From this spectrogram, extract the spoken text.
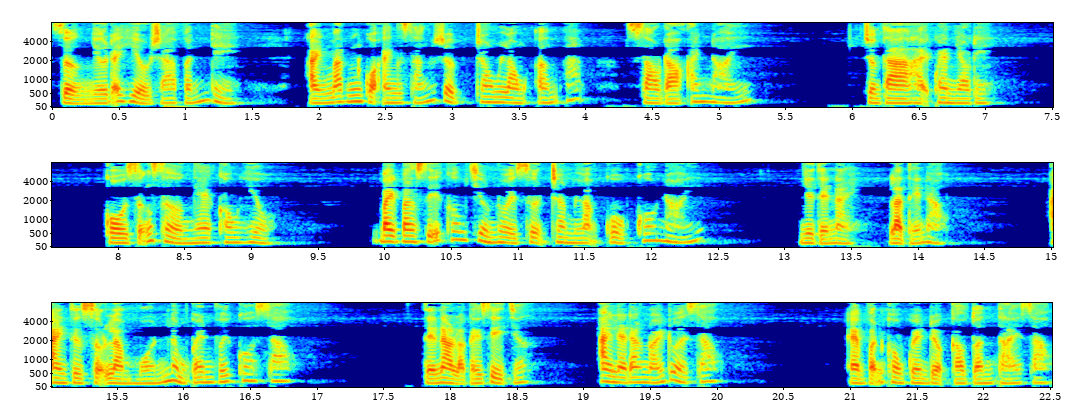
dường như đã hiểu ra vấn đề. Ánh mắt của anh sáng rực trong lòng ấm áp, sau đó anh nói, Chúng ta hãy quen nhau đi. Cô dững sờ nghe không hiểu. Bạch bác sĩ không chịu nổi sự trầm lặng của cô nói, Như thế này là thế nào? Anh thực sự là muốn làm quen với cô sao? Thế nào là cái gì chứ? Anh là đang nói đùa sao? Em vẫn không quên được Cao Tuấn Thái sao?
